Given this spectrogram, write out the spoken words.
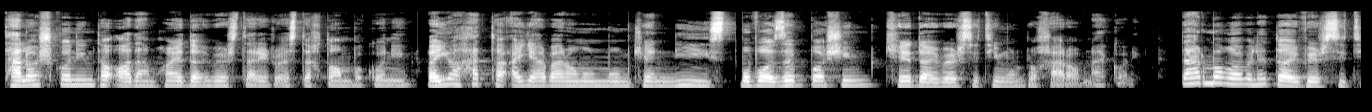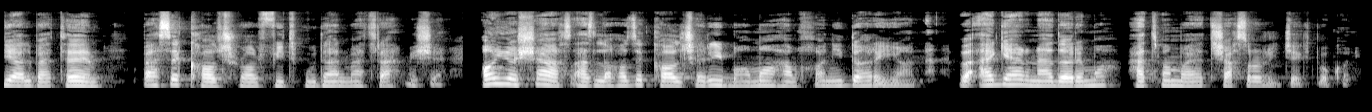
تلاش کنیم تا آدمهای diverse تری رو استخدام بکنیم و یا حتی اگر برامون ممکن نیست مواظب باشیم که diversity مون رو خراب نکنیم. در مقابل diversity البته بحث cultural fit بودن مطرح میشه. آیا شخص از لحاظ culture ی با ما همخوانی داره یا نه؟ و اگر نداره ما حتما باید شخص رو reject بکنیم.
